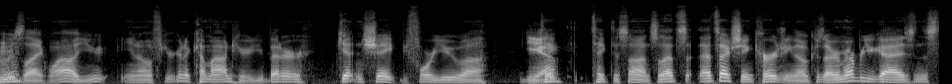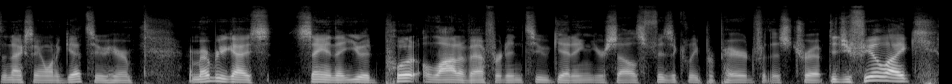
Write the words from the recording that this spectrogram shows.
Mhm. was like, wow, you you know, if you're gonna come out here, you better get in shape before you uh, Yeah. take take this on. So that's that's actually encouraging though, because I remember you guys, and this is the next thing I want to get to here. I remember you guys saying that you had put a lot of effort into getting yourselves physically prepared for this trip. Did you feel like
